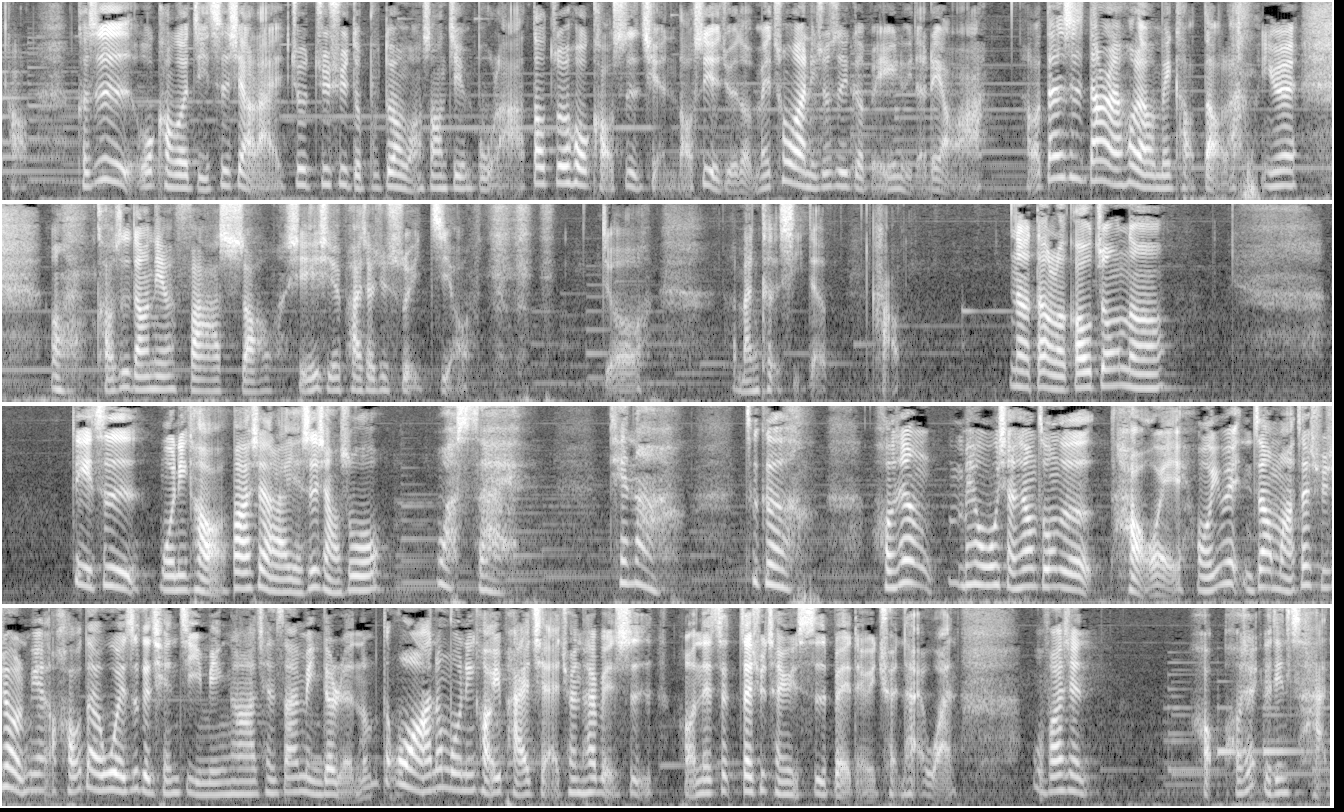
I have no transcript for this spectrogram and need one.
好，可是我考个几次下来，就继续的不断往上进步啦。到最后考试前，老师也觉得没错啊，你就是一个北一女的料啊。好，但是当然后来我没考到啦，因为哦，考试当天发烧，写一写趴下去睡觉，就。蛮可惜的。好，那到了高中呢？第一次模拟考发下来，也是想说，哇塞，天哪，这个好像没有我想象中的好哎哦，因为你知道吗，在学校里面，好歹我也是个前几名啊，前三名的人。那么哇，那模拟考一排起来，全台北市，好，那再再去乘以四倍，等于全台湾。我发现，好，好像有点惨。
